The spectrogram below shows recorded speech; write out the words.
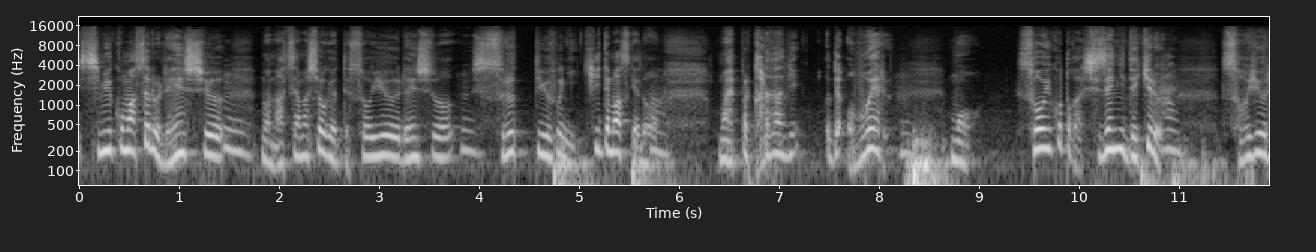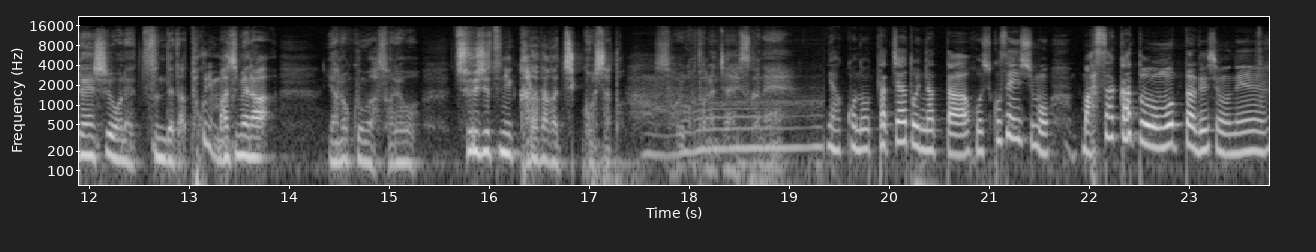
染み込ませる練習、うん、まあ、松山商業ってそういう練習をするっていうふうに聞いてますけど、うん、まあ、やっぱり体にで覚える、うん、もうそういうことが自然にできる、はい、そういう練習をね積んでた。特に真面目な矢野君はそれを忠実に体が実行したと。そういうことなんじゃないですかね。いやこのタッチアウトになった星子選手もまさかと思ったでしょうね。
